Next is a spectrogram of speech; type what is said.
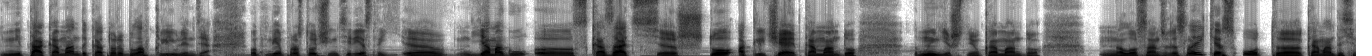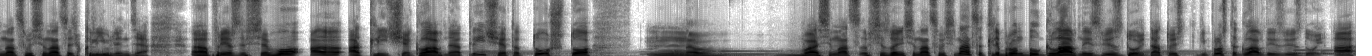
не та команда, которая была в Кливленде. Вот мне просто очень интересно. Э, я могу э, сказать, что отличает команду, нынешнюю команду Лос-Анджелес Лейкерс от команды 17-18 в Кливленде. А, прежде всего, а, отличие, главное отличие, это то, что в, 17, в сезоне 17-18 Леброн был главной звездой, да, то есть не просто главной звездой, а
